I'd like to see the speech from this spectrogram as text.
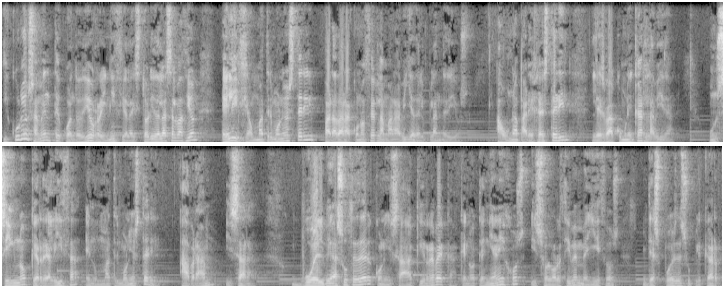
Y curiosamente, cuando Dios reinicia la historia de la salvación, elige a un matrimonio estéril para dar a conocer la maravilla del plan de Dios. A una pareja estéril les va a comunicar la vida, un signo que realiza en un matrimonio estéril, Abraham y Sara. Vuelve a suceder con Isaac y Rebeca, que no tenían hijos y solo reciben mellizos después de suplicar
